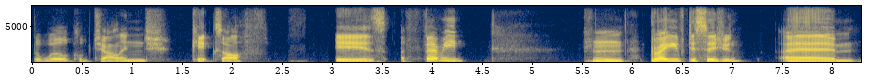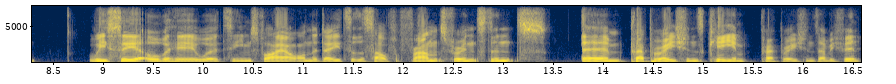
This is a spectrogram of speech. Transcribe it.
the World Club Challenge kicks off, is a very hmm, brave decision. Um, we see it over here where teams fly out on the day to the south of France, for instance. Um, preparations key and preparations everything.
